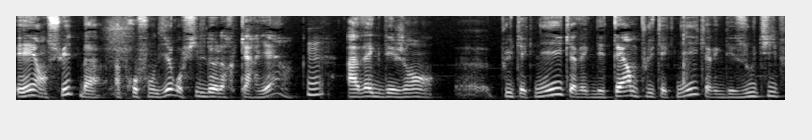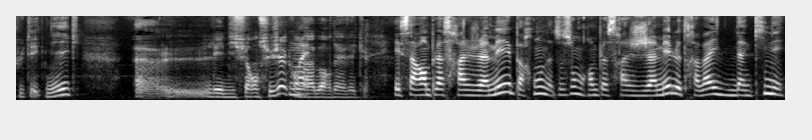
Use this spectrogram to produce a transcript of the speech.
et ensuite bah, approfondir au fil de leur carrière Mm. avec des gens euh, plus techniques, avec des termes plus techniques, avec des outils plus techniques, euh, les différents sujets qu'on Ouais. va aborder avec eux. Et ça remplacera jamais, par contre, attention, on ne remplacera jamais le travail d'un kiné.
